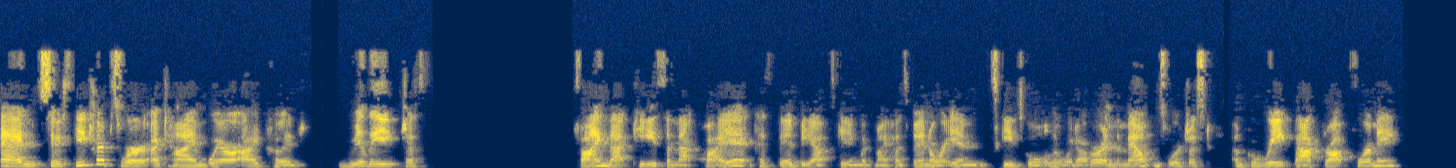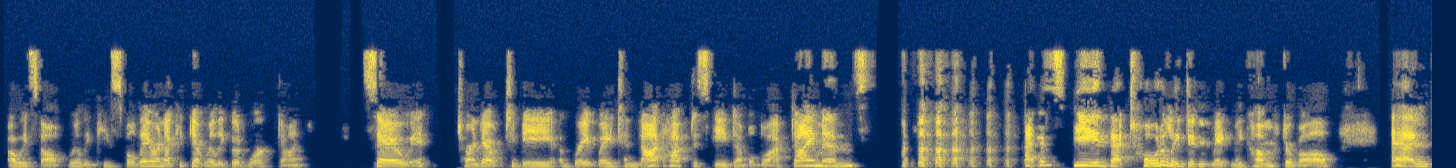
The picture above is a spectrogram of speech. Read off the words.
And so ski trips were a time where I could really just find that peace and that quiet because they'd be out skiing with my husband or in ski school or whatever. And the mountains were just a great backdrop for me. Always felt really peaceful there and I could get really good work done. So it turned out to be a great way to not have to ski double black diamonds at a speed that totally didn't make me comfortable. And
